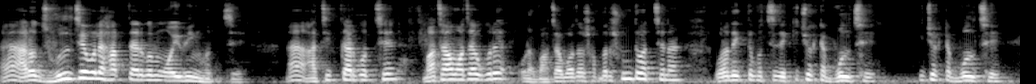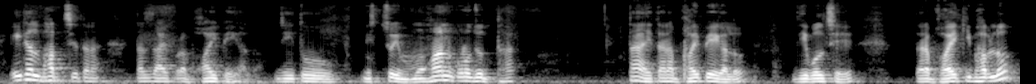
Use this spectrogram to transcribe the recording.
হ্যাঁ আরও ঝুলছে বলে হাতটা এরকম ওয়েভিং হচ্ছে। হ্যাঁ আর চিৎকার করছে, বাঁচাও বাঁচাও করে। ওরা বাঁচাও বাঁচাও শব্দটা শুনতে পাচ্ছে না। ওরা দেখতে পাচ্ছে যে কিছু একটা বলছে, কিছু একটা বলছে, এইটাল ভাবছে তারা। তাহলে তাই ওরা ভয় পেয়ে গেল। যেহেতু নিশ্চয়ই মহান কোনো যোদ্ধা, তাই তারা ভয় পেয়ে গেল। দিয়ে বলছে, তারা ভয় কি ভাবলো?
